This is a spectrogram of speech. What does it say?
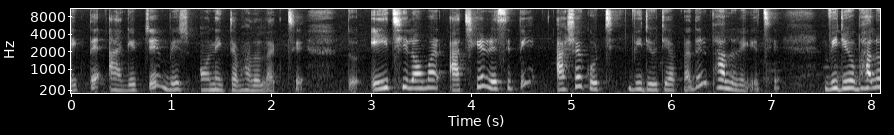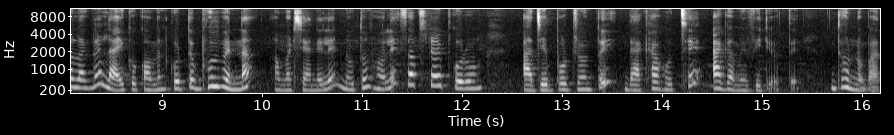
দেখতে আগের চেয়ে বেশ অনেকটা ভালো লাগছে। তো এই ছিল আমার আজকের রেসিপি আশা করছি ভিডিওটি আপনাদের ভালো লেগেছে। ভিডিও ভালো লাগলে লাইক ও কমেন্ট করতে ভুলবেন না। আমার চ্যানেলে নতুন হলে সাবস্ক্রাইব করুন। আজ এ পর্যন্তই দেখা হচ্ছে আগামী ভিডিওতে ধন্যবাদ।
